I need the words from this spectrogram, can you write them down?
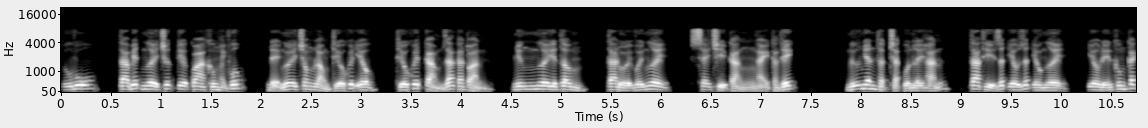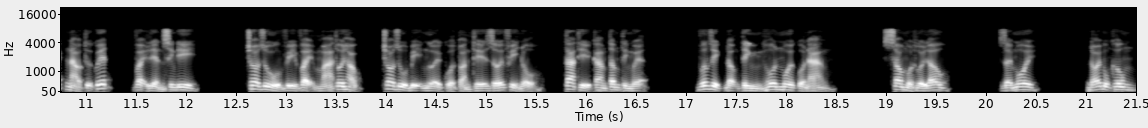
Ưu vũ, ta biết ngươi trước kia qua không hạnh phúc, để ngươi trong lòng thiếu khuyết yêu, thiếu khuyết cảm giác an toàn, nhưng ngươi yên tâm, ta đối với ngươi sẽ chỉ càng ngày càng thích. Nữ nhân thật chặt cuốn lấy hắn, ta thì rất yêu rất yêu ngươi, yêu đến không cách nào tự quyết, vậy liền sinh đi cho dù vì vậy mà thôi học, cho dù bị người của toàn thế giới phỉ nổ, ta thì cam tâm tình nguyện. Vương dịch động tình hôn môi của nàng. Sau một hồi lâu, rời môi. Đói bụng không?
